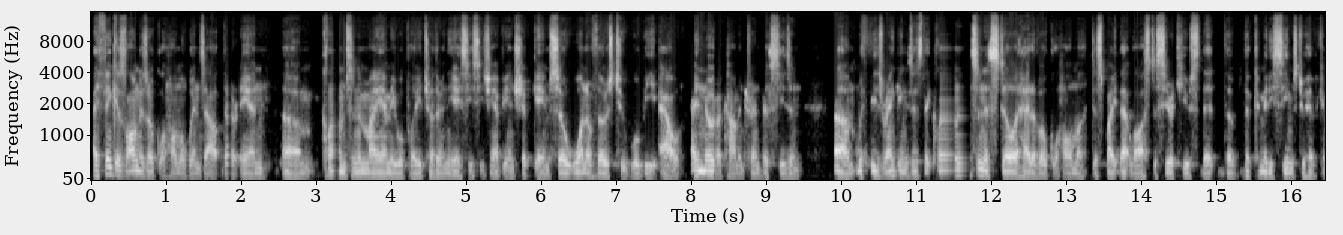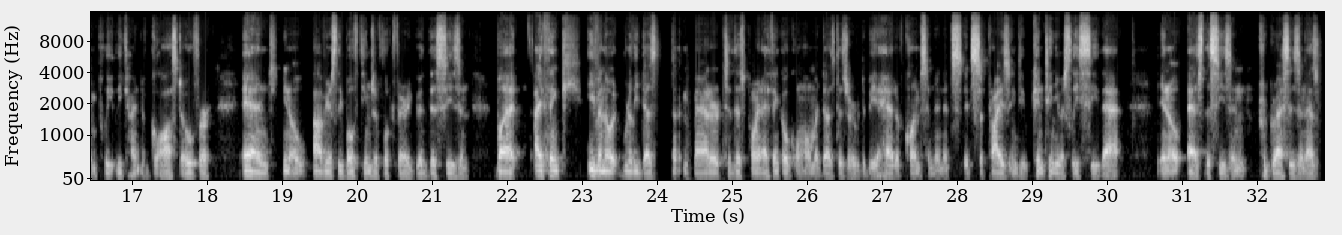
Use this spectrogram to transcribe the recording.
I think as long as Oklahoma wins out, they're in. Um, Clemson and Miami will play each other in the ACC championship game, so one of those two will be out. I know a common trend this season um, with these rankings is that Clemson is still ahead of Oklahoma, despite that loss to Syracuse that the the committee seems to have completely kind of glossed over. And you know, obviously, both teams have looked very good this season. But I think even though it really doesn't matter to this point, I think Oklahoma does deserve to be ahead of Clemson, and it's it's surprising to continuously see that, you know, as the season progresses and as.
